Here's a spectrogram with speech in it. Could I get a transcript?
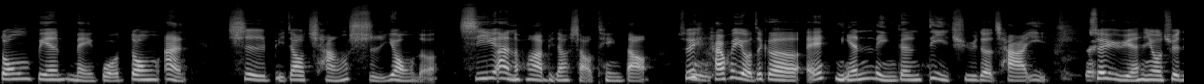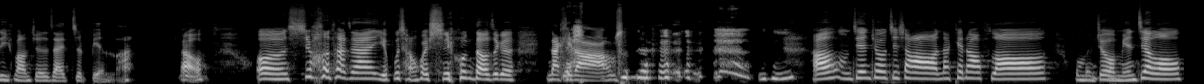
东边美国东岸是比较常使用的，西岸的话比较少听到。所以嗯还会有这个诶年龄跟地区的差异，所以语言很有趣的地方就是在这边啦。嗯好，呃，希望大家也不常会使用到这个 knock it off。Mhm. 好，我们今天就介绍 knock it off 喽，我们就明天见喽，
